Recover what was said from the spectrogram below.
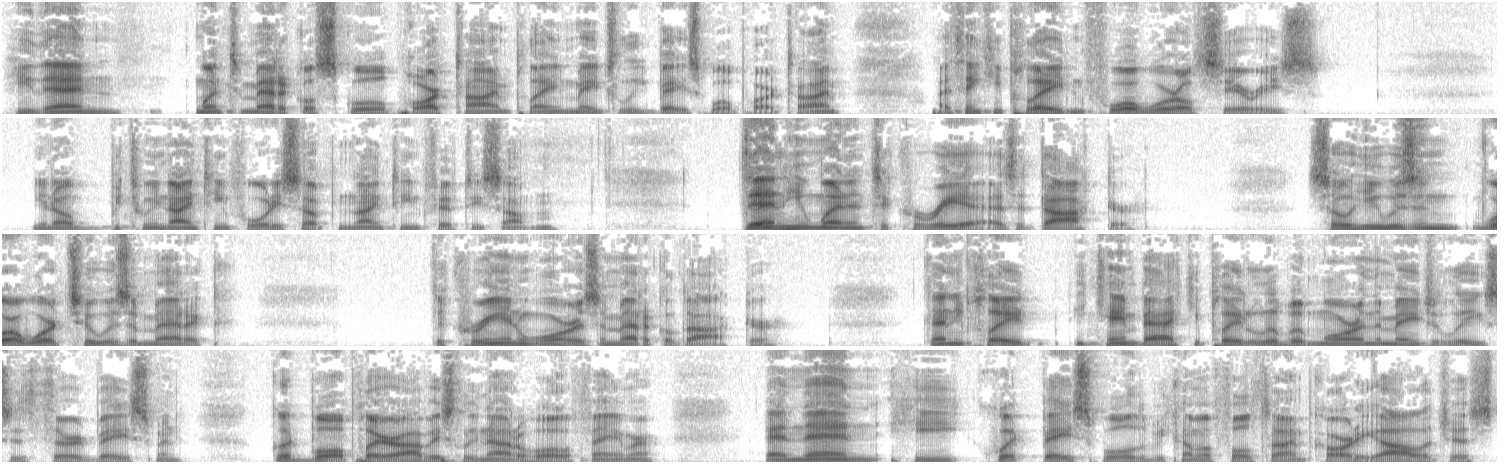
He then went to medical school part time, playing Major League Baseball part time. I think he played in four World Series, you know, between 1940 something, 1950 something. Then he went into Korea as a doctor. So he was in World War II as a medic, the Korean War as a medical doctor. Then he played. He came back. He played a little bit more in the major leagues as third baseman. Good ball player, obviously not a Hall of Famer. And then he quit baseball to become a full time cardiologist.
